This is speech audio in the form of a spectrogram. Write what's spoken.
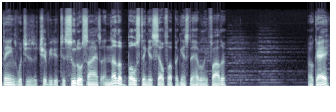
things, which is attributed to pseudoscience, another boasting itself up against the Heavenly Father. Okay?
